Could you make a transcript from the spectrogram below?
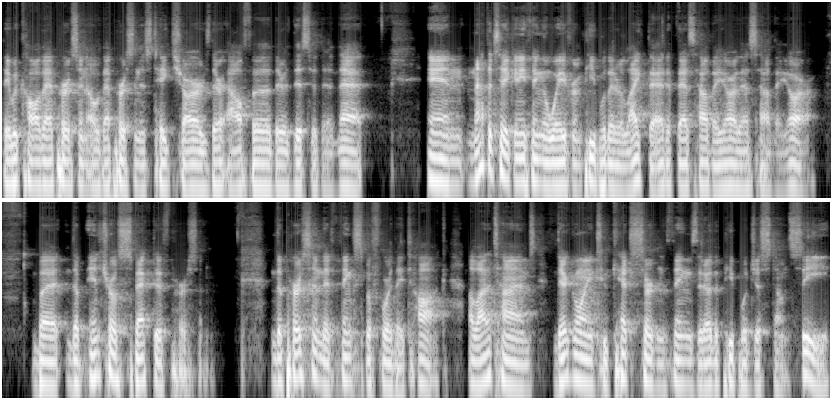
They would call that person, oh, that person is take charge, they're alpha, they're this or they're that. And not to take anything away from people that are like that. If that's how they are, that's how they are. But the introspective person, the person that thinks before they talk, a lot of times they're going to catch certain things that other people just don't see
